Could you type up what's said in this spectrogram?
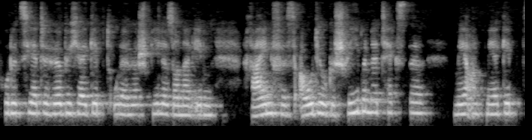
produzierte Hörbücher gibt oder Hörspiele, sondern eben rein fürs Audio geschriebene Texte mehr und mehr gibt.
